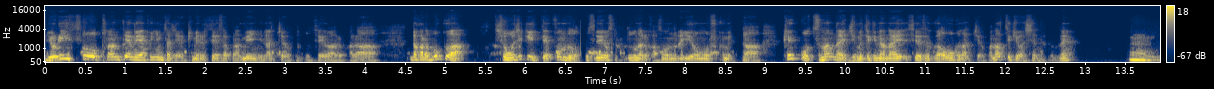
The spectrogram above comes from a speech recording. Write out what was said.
より一層官邸の役人たちが決める政策がメインになっちゃう可能性があるから、だから僕は正直言って今度の補正予算どうなるか、その内容も含めた、結構つまんない事務的な内政策が多くなっちゃうかなって気はしてるんだけどね。うん。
